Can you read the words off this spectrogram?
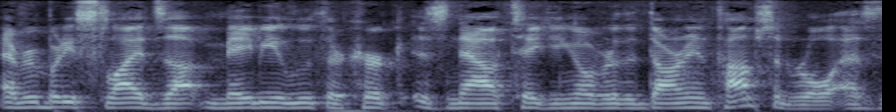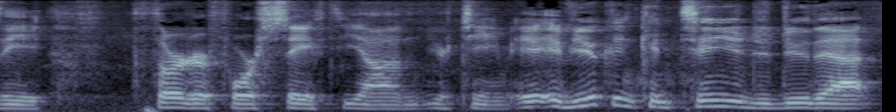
everybody slides up. Maybe Luther Kirk is now taking over the Darian Thompson role as the third or fourth safety on your team. If you can continue to do that,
